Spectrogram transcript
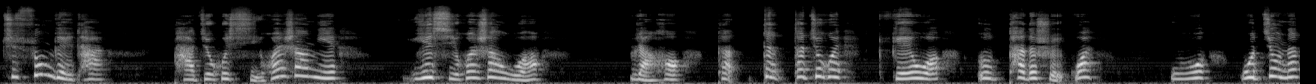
去送给她，她就会喜欢上你，也喜欢上我，然后她她她就会给我呃她的水罐，我我就能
